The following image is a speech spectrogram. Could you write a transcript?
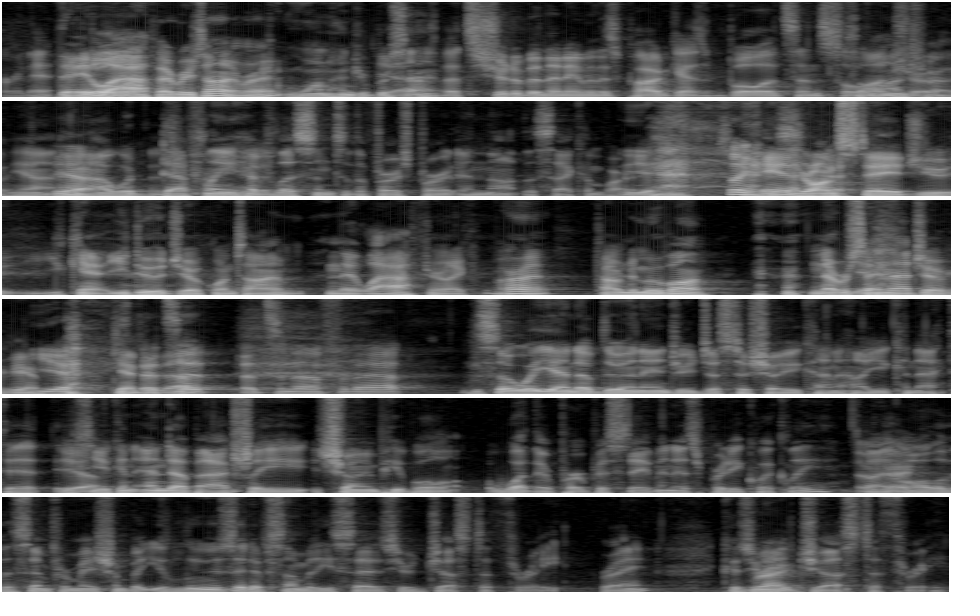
heard it. They laugh every time, right? 100%. That should have been the name of this podcast: Bullets and Cilantro. cilantro. Yeah. Yeah, And I would that's definitely have good. listened to the first part and not the second part. Yeah. It's like Andrew on stage. You you can't. You do a joke one time and they laugh and you're like, all right, time to move on. Never saying that joke again. Yeah. can't do That's that. it. That's enough for that. So what you end up doing, Andrew, just to show you kind of how you connect it, is Yeah. you can end up actually showing people what their purpose statement is pretty quickly by Okay. all of this information. But you lose it if somebody says you're just a three, right? Because you're Right. not just a three.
